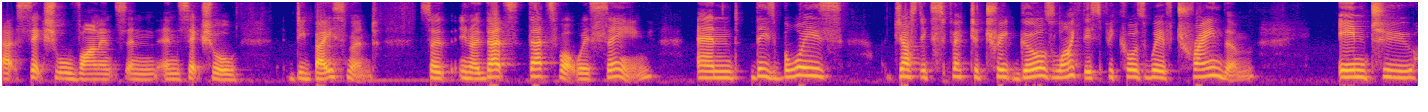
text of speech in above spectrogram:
uh, sexual violence and, and sexual debasement. So, you know, that's, that's what we're seeing. And these boys just expect to treat girls like this because we've trained them into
